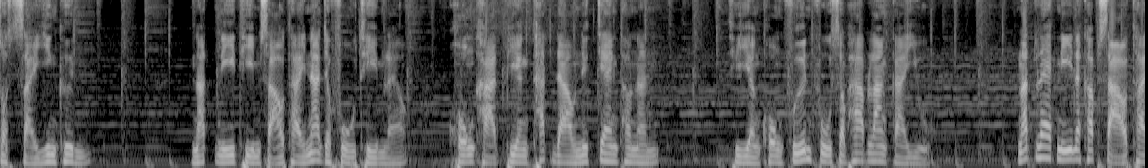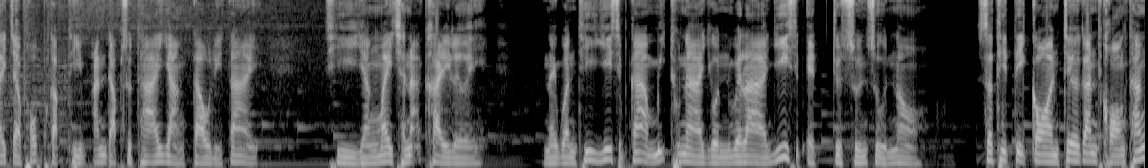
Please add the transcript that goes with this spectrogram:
สดใสยิ่งขึ้น นัดนี้ทีมสาวไทยน่าจะฟูลทีมแล้ว คงขาดเพียงทัดดาวนึกแจ้งเท่านั้น ที่ยังคงฟื้นฟูสภาพร่างกายอยู่ นัดแรกนี้นะครับสาวไทยจะพบกับทีมอันดับสุดท้ายอย่างเกาหลีใต้ ที่ยังไม่ชนะใครเลย ในวันที่ 29 มิถุนายนเวลา 21.00 น สถิติก่อนเจอกันของทั้ง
